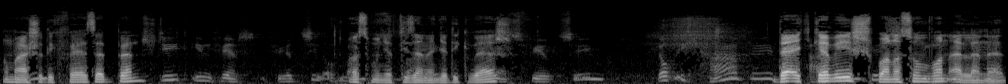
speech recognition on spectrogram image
a második fejezetben, azt mondja a 11. vers, de egy kevés panaszom van ellened,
